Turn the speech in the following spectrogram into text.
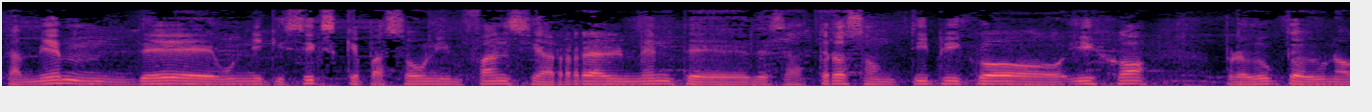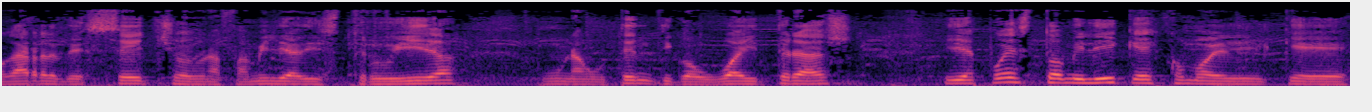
también de un Nicky Six que pasó una infancia realmente desastrosa, un típico hijo producto de un hogar deshecho, de una familia destruida, un auténtico white trash. Y después Tommy Lee, que es como el que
